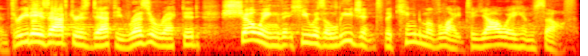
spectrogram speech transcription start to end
And three days after His death, He resurrected, showing that He was allegiant to the kingdom of light, to Yahweh Himself.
